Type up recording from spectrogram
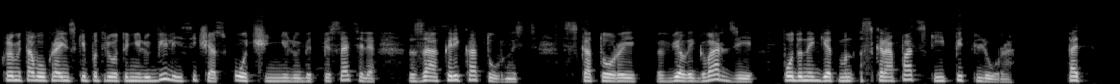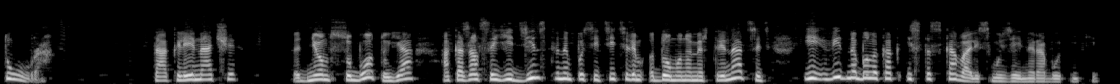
Кроме того, украинские патриоты не любили и сейчас очень не любят писателя за карикатурность, с которой в «Белой гвардии» поданы гетман Скоропадский и Петлюра. Петура. Так или иначе, Днем в субботу я оказался единственным посетителем дома номер 13, и видно было, как истосковались музейные работники.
